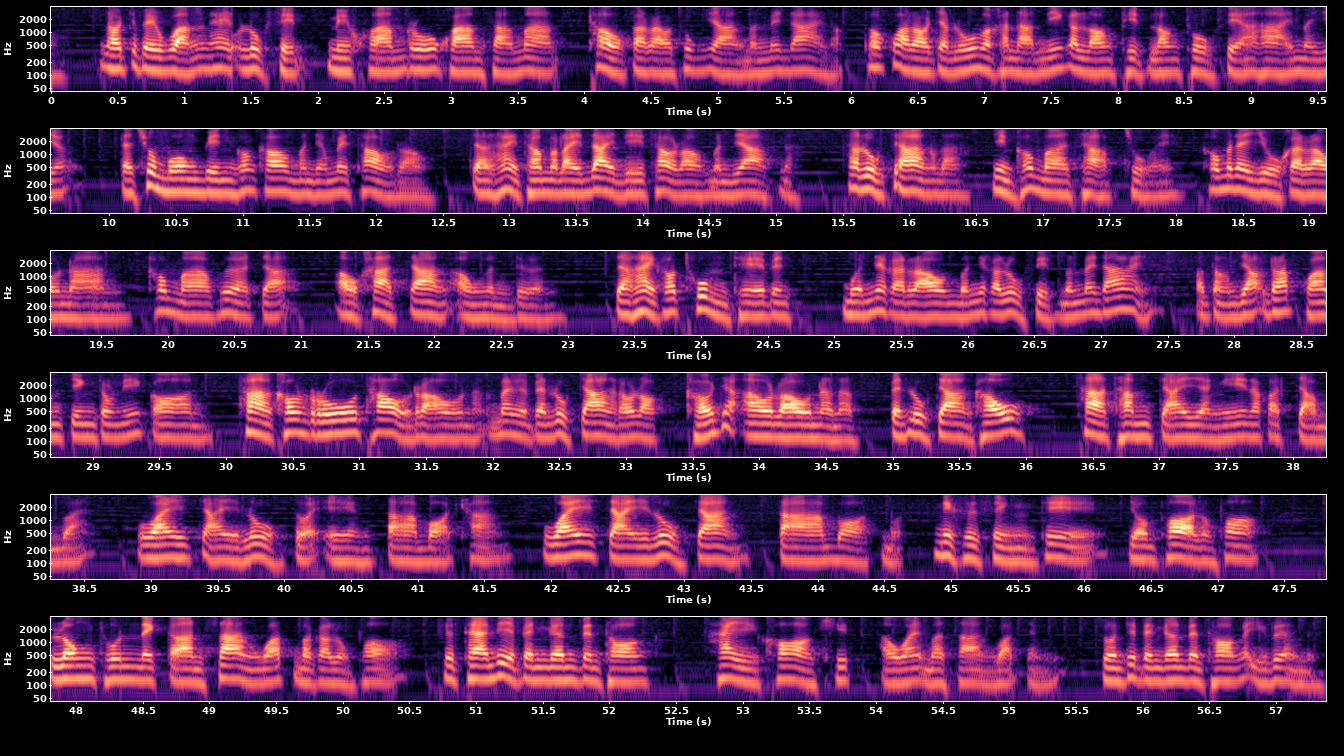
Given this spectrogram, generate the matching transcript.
เราจะไปหวังให้ลูกศิษย์มีความรู้ความสามารถเท่ากับเราทุกอย่างมันไม่ได้หรอก เพราะว่าเราจะรู้มาขนาดนี้ก็ลองผิดลองถูกเสียหายมาเยอะ แต่ชั่วโมงบินของเขามันยังไม่เท่าเรา จะให้ทำอะไรได้ดีเท่าเรามันยากนะ ถ้าลูกจ้างล่ะ ยิ่งเข้ามาฉาบฉวย เขาไม่ได้อยู่กับเรานาน เข้ามาเพื่อจะเอาค่าจ้างเอาเงินเดือน จะให้เขาทุ่มเทเป็น เหมือนอย่างกับเราเหมือนอย่างกับลูกศิษย์มันไม่ได้เราต้องยรับความจริงตรงนี้ก่อน ถ้าเขารู้เท่าเรานะไม่เป็นลูกจ้างเราหรอก เขาจะเอาเรานะนะเป็นลูกจ้างเขาถ้าทำใจอย่างนี้แล้วก็จำไว้ ไว้ใจลูกตัวเองตาบอดข้าง ไว้ใจลูกจ้างตาบอดหมด นี่คือสิ่งที่โยมพ่อหลวงพ่อ ลงทุนในการสร้างวัดมากับหลวงพ่อ คือแทนที่จะเป็นเงินเป็นทอง ให้ข้อคิดเอาไว้มาสร้างวัดอย่างนี้ ส่วนที่เป็นเงินเป็นทองก็อีกเรื่องหนึ่ง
